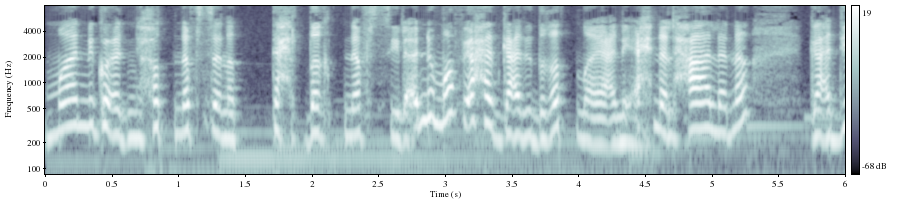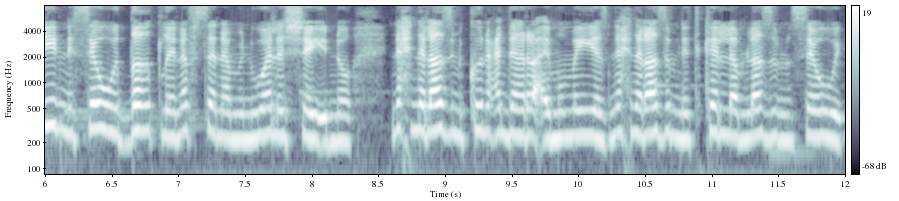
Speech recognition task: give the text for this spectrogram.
ما نقعد نحط نفسنا تحت ضغط نفسي لأنه ما في أحد قاعد يضغطنا. يعني إحنا لحالنا قاعدين نسوي الضغط لنفسنا من ولا شيء إنه نحن لازم يكون عندنا رأي مميز نحن لازم نتكلم لازم نسوي.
